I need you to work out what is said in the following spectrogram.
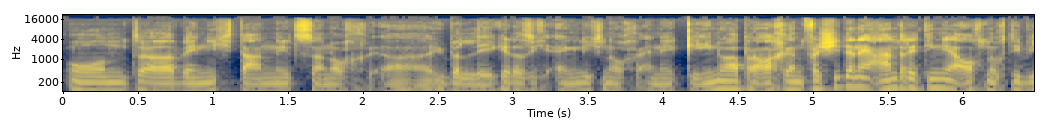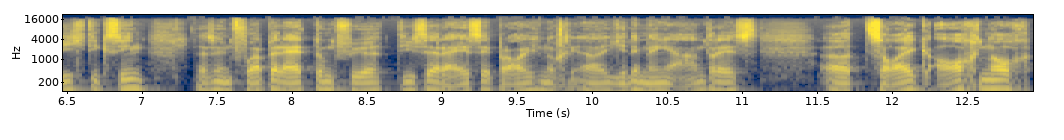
Und äh, wenn ich dann jetzt noch äh, überlege, dass ich eigentlich noch eine Genua brauche und verschiedene andere Dinge auch noch, die wichtig sind, also in Vorbereitung für diese Reise brauche ich noch äh, jede Menge anderes Zeug auch noch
